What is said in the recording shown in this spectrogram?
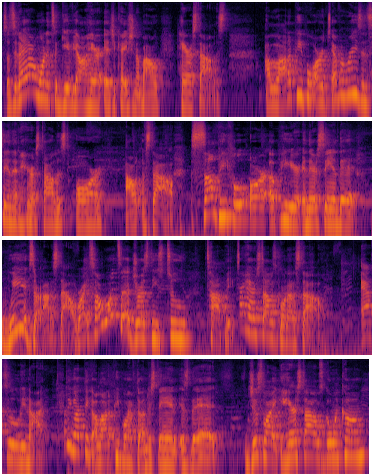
So today I wanted to give y'all hair education about hairstylists. A lot of people are, ever reason, saying that hairstylists are out of style. Some people are up here and they're saying that wigs are out of style, right? So I wanted to address these two topics. Are hairstylists going out of style? Absolutely not. The thing I think a lot of people have to understand is that just like hairstyles go and come,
